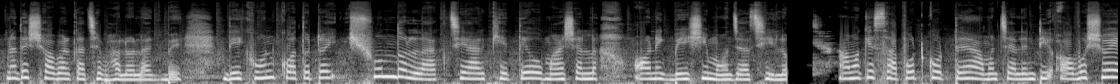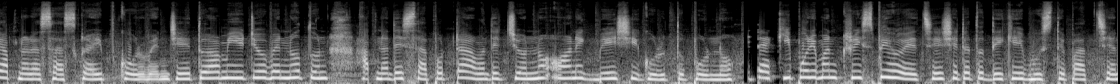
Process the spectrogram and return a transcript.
আপনাদের সবার কাছে ভালো লাগবে। দেখুন কতটা সুন্দর লাগছে আর খেতেও মাশাল্লাহ অনেক বেশি মজা ছিল। আমাকে সাপোর্ট করতে আমার চ্যানেলটি অবশ্যই আপনারা সাবস্ক্রাইব করবেন। যেহেতু আমি ইউটিউবে নতুন, আপনাদের সাপোর্টটা আমাদের জন্য অনেক বেশি গুরুত্বপূর্ণ। এটা কি পরিমাণ ক্রিস্পি হয়েছে সেটা তো দেখেই বুঝতে পাচ্ছেন।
